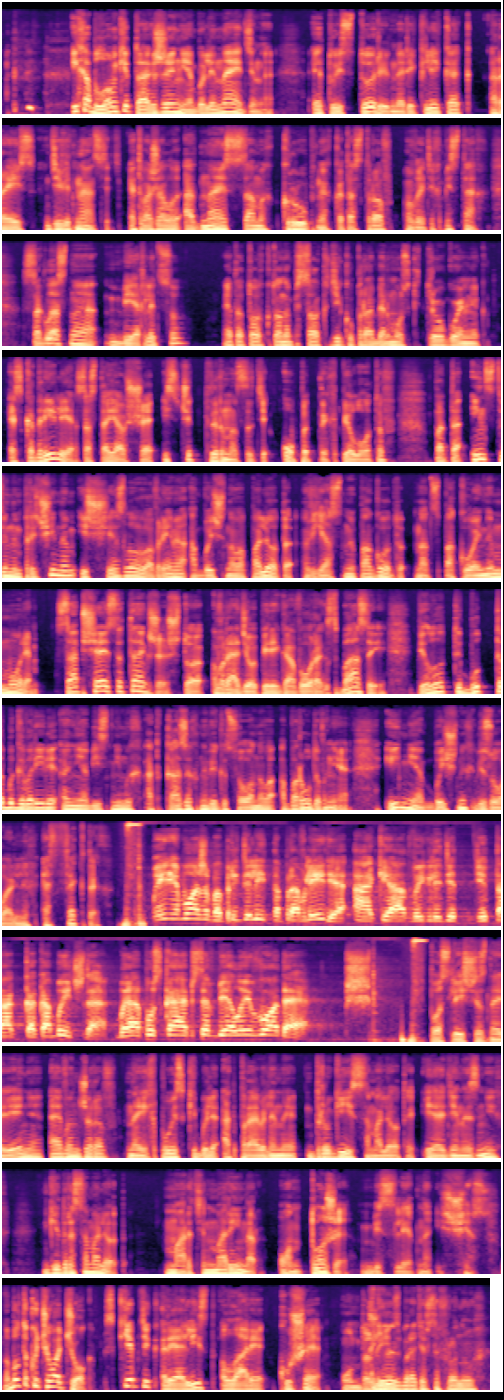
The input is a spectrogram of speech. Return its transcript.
Их обломки также не были найдены. Эту историю нарекли как Рейс-19. Это, пожалуй, одна из самых крупных катастроф в этих местах. Согласно Берлицу, это тот, кто написал книгу про Бермудский треугольник, эскадрилья, состоявшая из 14 опытных пилотов, по таинственным причинам исчезла во время обычного полета в ясную погоду над спокойным морем. Сообщается также, что в радиопереговорах с базой пилоты будто бы говорили о необъяснимых отказах навигационного оборудования и необычных визуальных эффектах. Мы не можем определить направление, а океан выглядит не так, как обычно. Мы опускаемся в белые воды. После исчезновения Эвенджеров на их поиски были отправлены другие самолеты, и один из них — гидросамолет Мартин Маринер. Он тоже бесследно исчез. Но был такой чувачок, скептик-реалист Ларри Куше. Он даже... Один из братьев Сафроновых.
